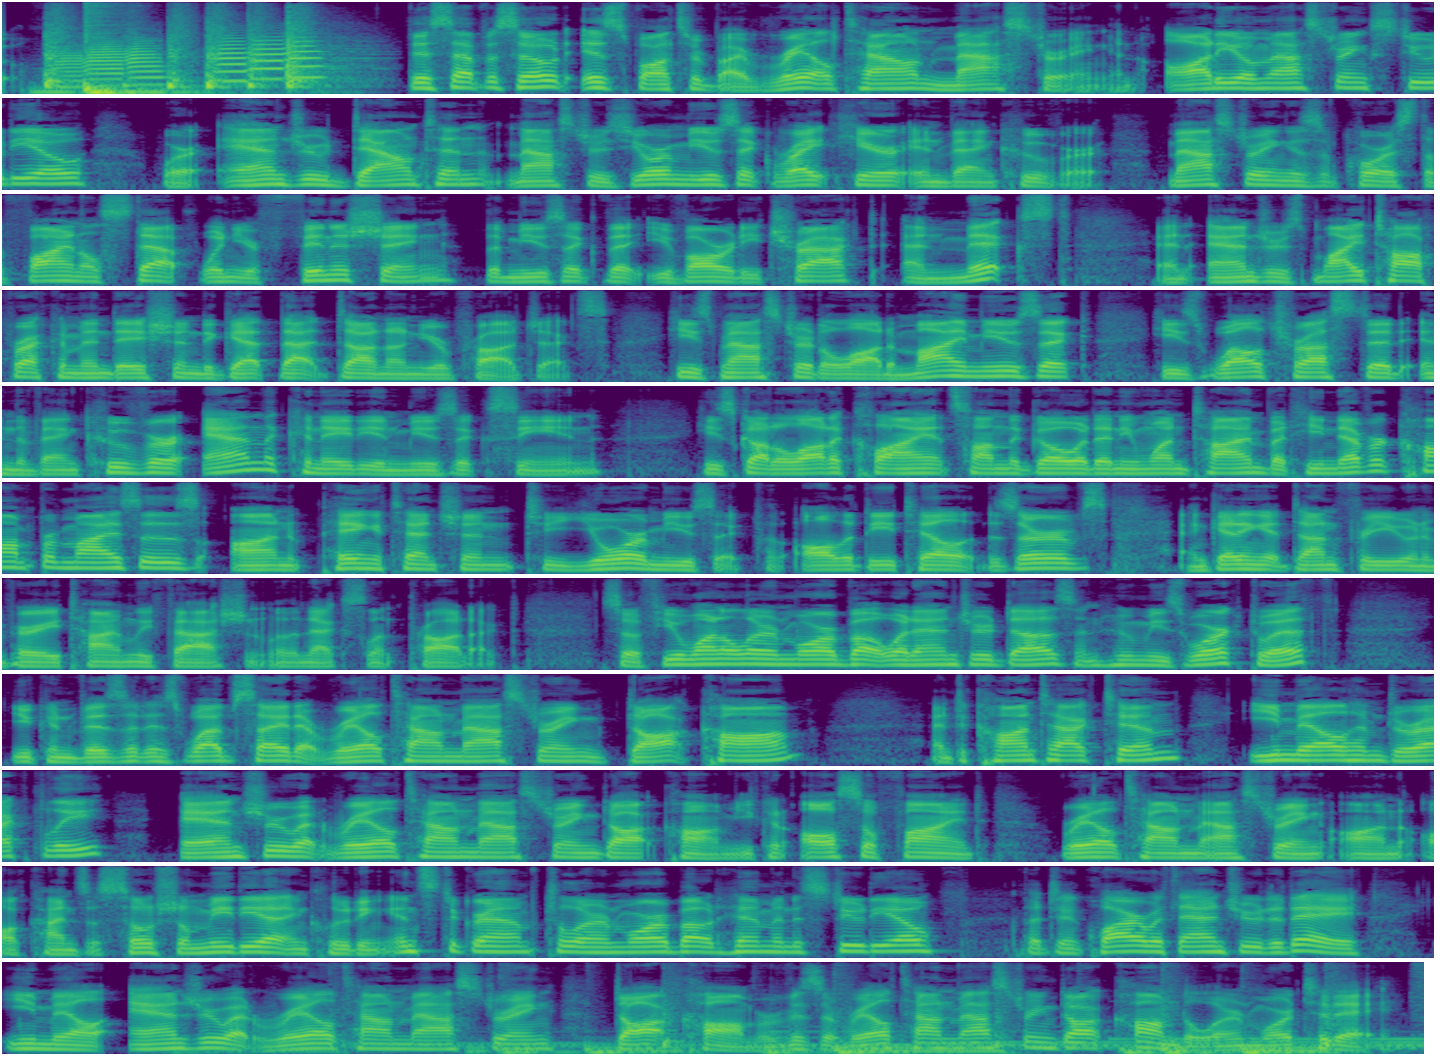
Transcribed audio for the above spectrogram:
This episode is sponsored by Railtown Mastering, an audio mastering studio where Andrew Downton masters your music right here in Vancouver. Mastering is, of course, the final step when you're finishing the music that you've already tracked and mixed and Andrew's my top recommendation to get that done on your projects. He's mastered a lot of my music, he's well trusted in the Vancouver and the Canadian music scene. He's got a lot of clients on the go at any one time, but he never compromises on paying attention to your music with all the detail it deserves and getting it done for you in a very timely fashion with an excellent product. So if you want to learn more about what Andrew does and whom he's worked with, you can visit his website at railtownmastering.com. And to contact him, email him directly Andrew at railtownmastering.com. You can also find Railtown Mastering on all kinds of social media, including Instagram, to learn more about him and his studio. But to inquire with Andrew today, email andrew at railtownmastering.com or visit railtownmastering.com to learn more today.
